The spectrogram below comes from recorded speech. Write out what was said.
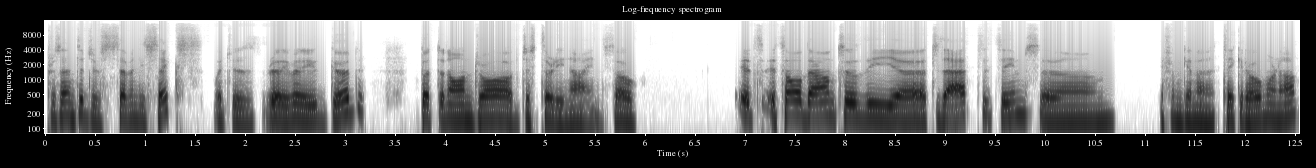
percentage of 76, which is really really good, but an on draw of just 39. So it's it's all down to the uh, to that it seems. Um, if I'm gonna take it home or not.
